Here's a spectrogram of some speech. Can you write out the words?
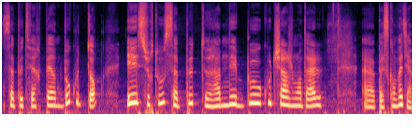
ça peut te faire perdre beaucoup de temps et surtout ça peut te ramener beaucoup de charge mentale euh, parce qu'en fait il y a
